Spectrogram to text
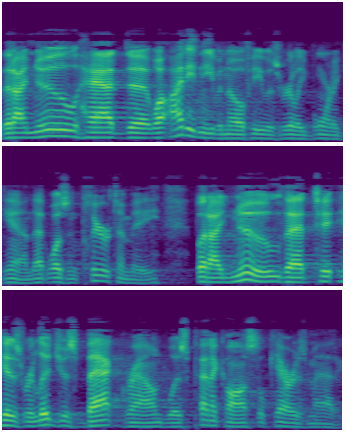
that I knew had, uh, well, I didn't even know if he was really born again. That wasn't clear to me. But I knew that his religious background was Pentecostal charismatic.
